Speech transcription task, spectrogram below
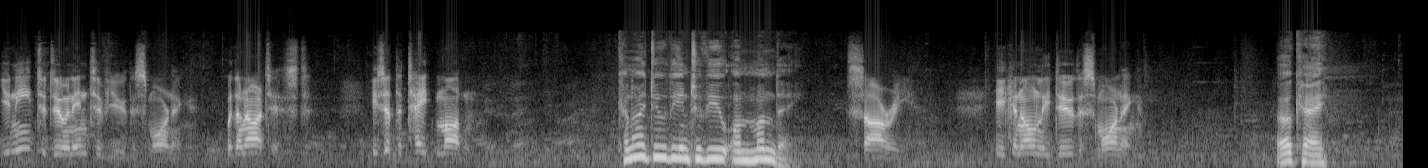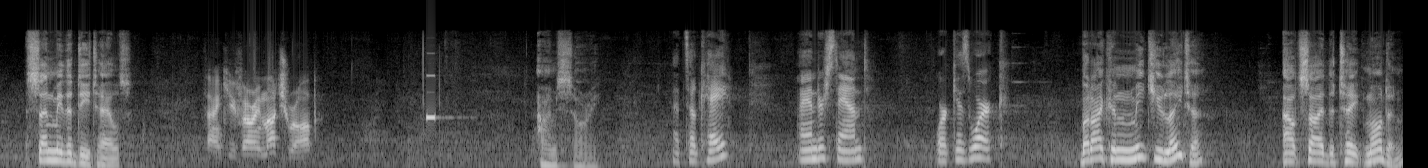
You need to do an interview this morning with an artist. He's at the Tate Modern. Can I do the interview on Monday? Sorry. He can only do this morning. Okay. Send me the details. Thank you very much, Rob. I'm sorry. That's okay. I understand. Work is work. But I can meet you later. Outside the Tate Modern.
